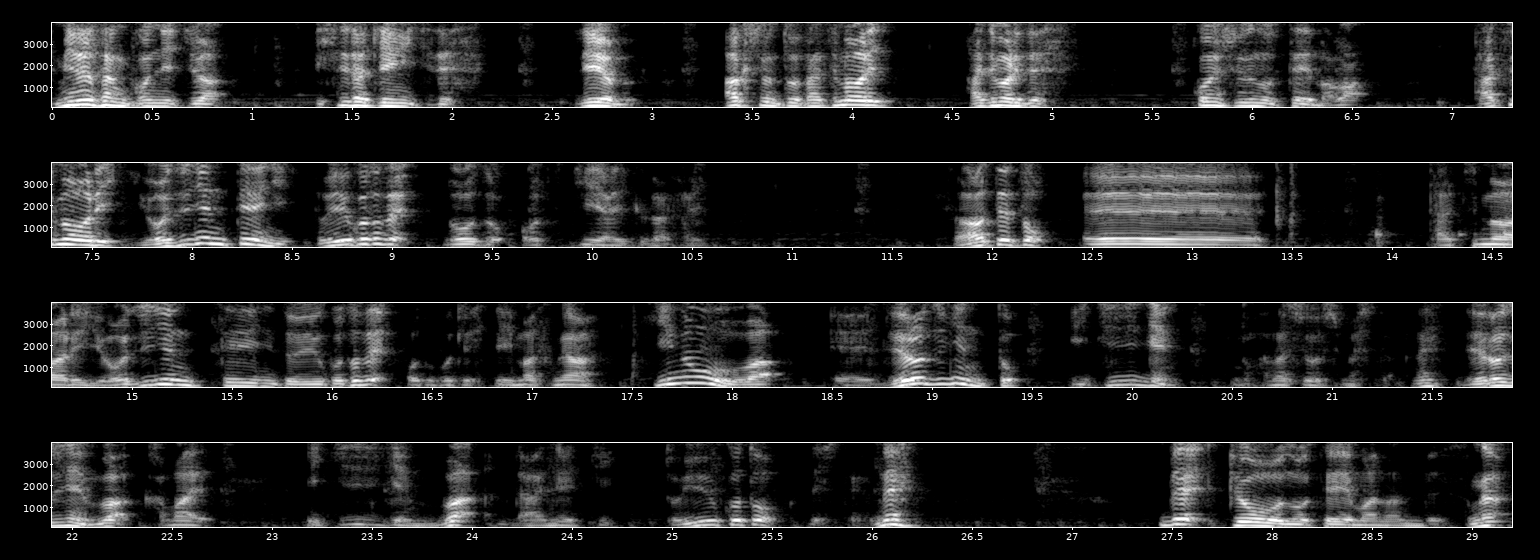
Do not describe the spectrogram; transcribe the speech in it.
皆さんこんにちは。石田健一です。リアムアクションと立ち回り始まりです。今週のテーマは立ち回り4次元定義ということでどうぞお付き合いください。さてと、えー、立ち回り4次元定義ということでお届けしていますが昨日は、えー、0次元と1次元の話をしましたね。0次元は構え1次元は打撃ということでしたよね。で今日のテーマなんですが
